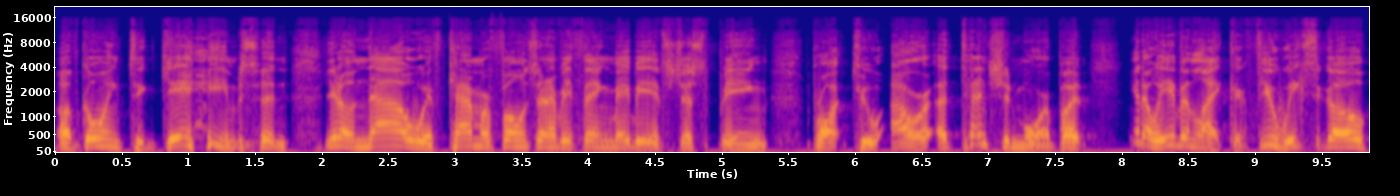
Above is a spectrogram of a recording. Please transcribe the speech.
of going to games. And you know now with camera phones and everything maybe it's just being brought to our attention more. But you know even like a few weeks ago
